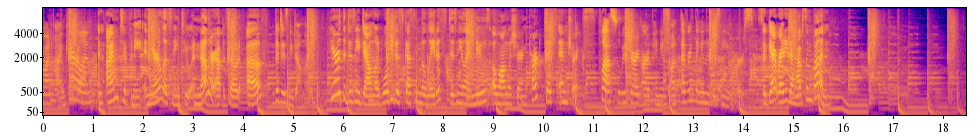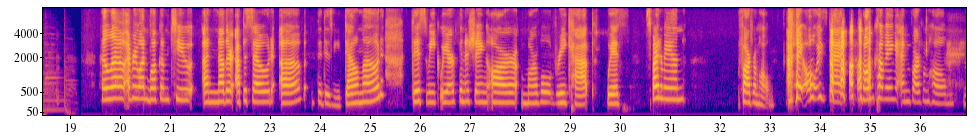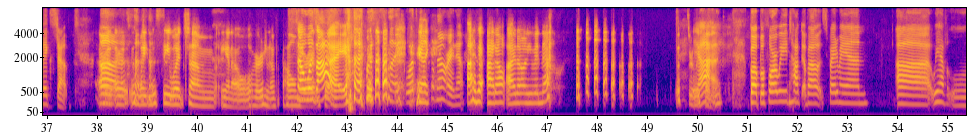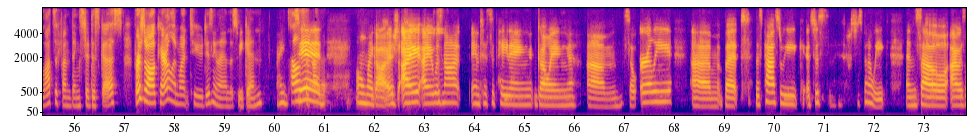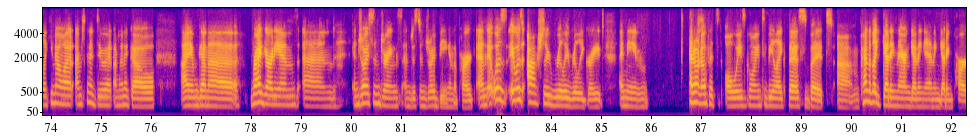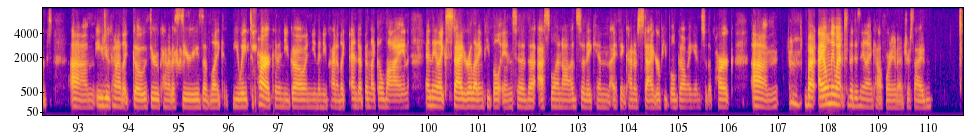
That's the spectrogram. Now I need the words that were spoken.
everyone. I'm Carolyn. And I'm Tiffany, and you're listening to another episode of The Disney Download. Here at the Disney Download, we'll be discussing the latest Disneyland news along with sharing park tips and tricks. Plus, we'll be sharing our opinions on everything in the Disney universe. So get ready to have some fun. Hello, everyone. Welcome to another episode of the Disney Download. This week, we are finishing our Marvel recap with Spider Man Far From Home. I always get Homecoming and Far From Home mixed up. I, was, I was waiting to see which um you know version of home. So was I. I was like, what's like, come out right now? I don't, I don't I don't even know. It's really yeah. funny. But before we talk about Spider Man, uh, we have lots of fun things to discuss. First of all, Carolyn went to Disneyland this weekend. I Tell did. Oh my gosh. I I was not anticipating going um so early. Um, but this past week, it's just it's just been a week. And so I was like, you know what? I'm just gonna do it. I'm gonna go. I'm gonna ride Guardians and enjoy some drinks and just enjoy being in the park. And it was it was actually really really great. I mean, I don't know if it's always going to be like this, but um, kind of like getting there and getting in and getting parked um, you do kind of like go through kind of a series of like you wait to park and then you go and you, then you kind of like end up in like a line and they like stagger letting people into the esplanade so they can I think kind of stagger people going into the park. Um, but I only went to the Disneyland California Adventure side.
